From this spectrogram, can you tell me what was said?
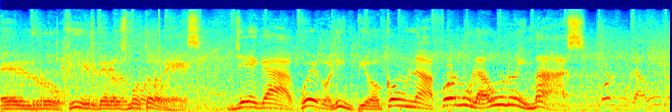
El rugir de los motores llega a juego limpio con la Fórmula 1 y más. Fórmula 1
